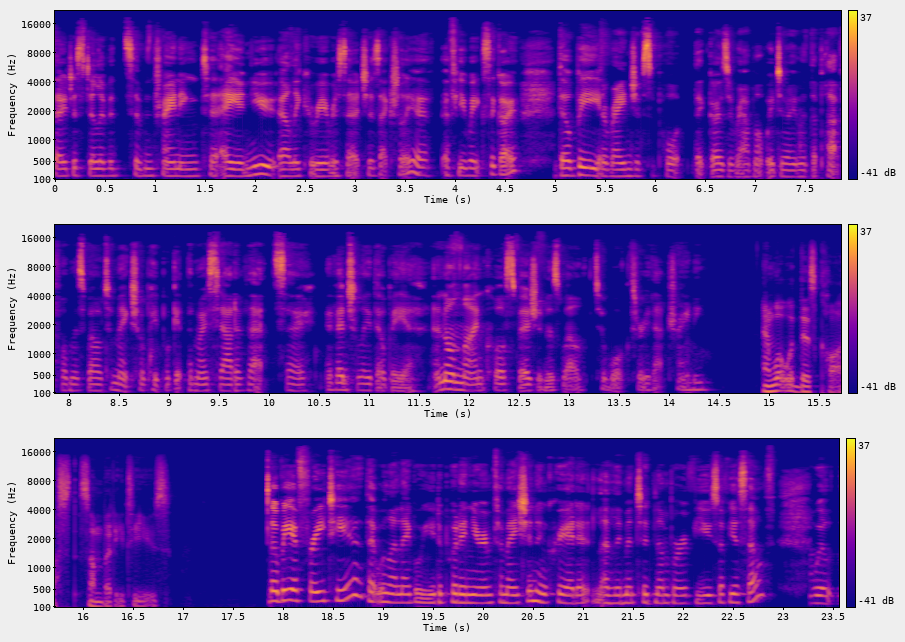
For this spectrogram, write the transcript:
So just delivered some training to ANU early career researchers actually a, a few weeks ago. There'll be a range of support that goes around what we're doing with the platform as well to make sure people get the most out of that. So eventually there'll be a, an online course version as well to walk through that training. And what would this cost somebody to use? There'll be a free tier that will enable you to put in your information and create a, a, limited number of views of yourself. We'll,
